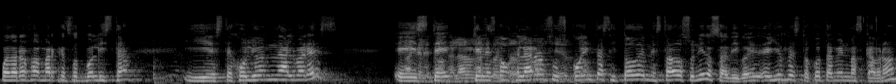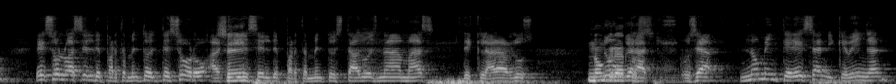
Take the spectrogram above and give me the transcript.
bueno, Rafa Márquez, futbolista, y este Julián Álvarez, les este, congelaron que les congelaron sus cuentas y todo en Estados Unidos. O sea, digo, e- ellos les tocó también más cabrón. Eso lo hace el Departamento del Tesoro, aquí Sí. es el Departamento de Estado, es nada más declararlos No no, gratos. gratos. O sea, no me interesa ni que vengan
